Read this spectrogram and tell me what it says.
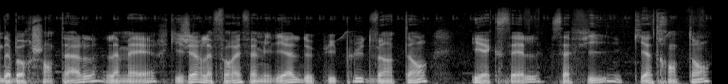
D'abord Chantal, la mère, qui gère la forêt familiale depuis plus de 20 ans, et Axel, sa fille, qui a 30 ans,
